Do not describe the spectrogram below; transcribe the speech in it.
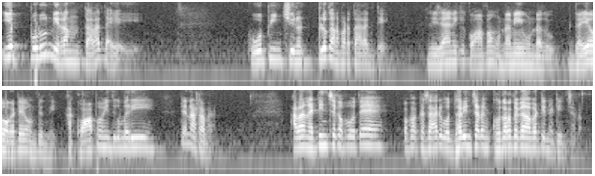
ఎప్పుడు నిరంతర దయయే. కోపించినట్లు కనపడతారంతే. నిజానికి కోపం ఉండనే ఉండదు. దయ ఒకటే ఉంటుంది. ఆ కోపం ఎందుకు మరి? అంటే నటన. అలా నటించకపోతే ఒక్కొక్కసారి ఉద్ధరించడం కుదరదు కాబట్టి నటించడం.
